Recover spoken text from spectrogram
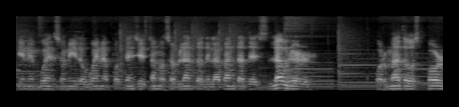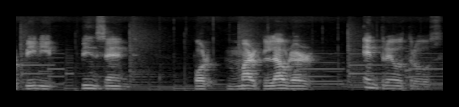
tienen buen sonido, buena potencia. Estamos hablando de la banda de Slaughter, formados por Vinnie Vincent, por Mark Lauder, entre otros,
